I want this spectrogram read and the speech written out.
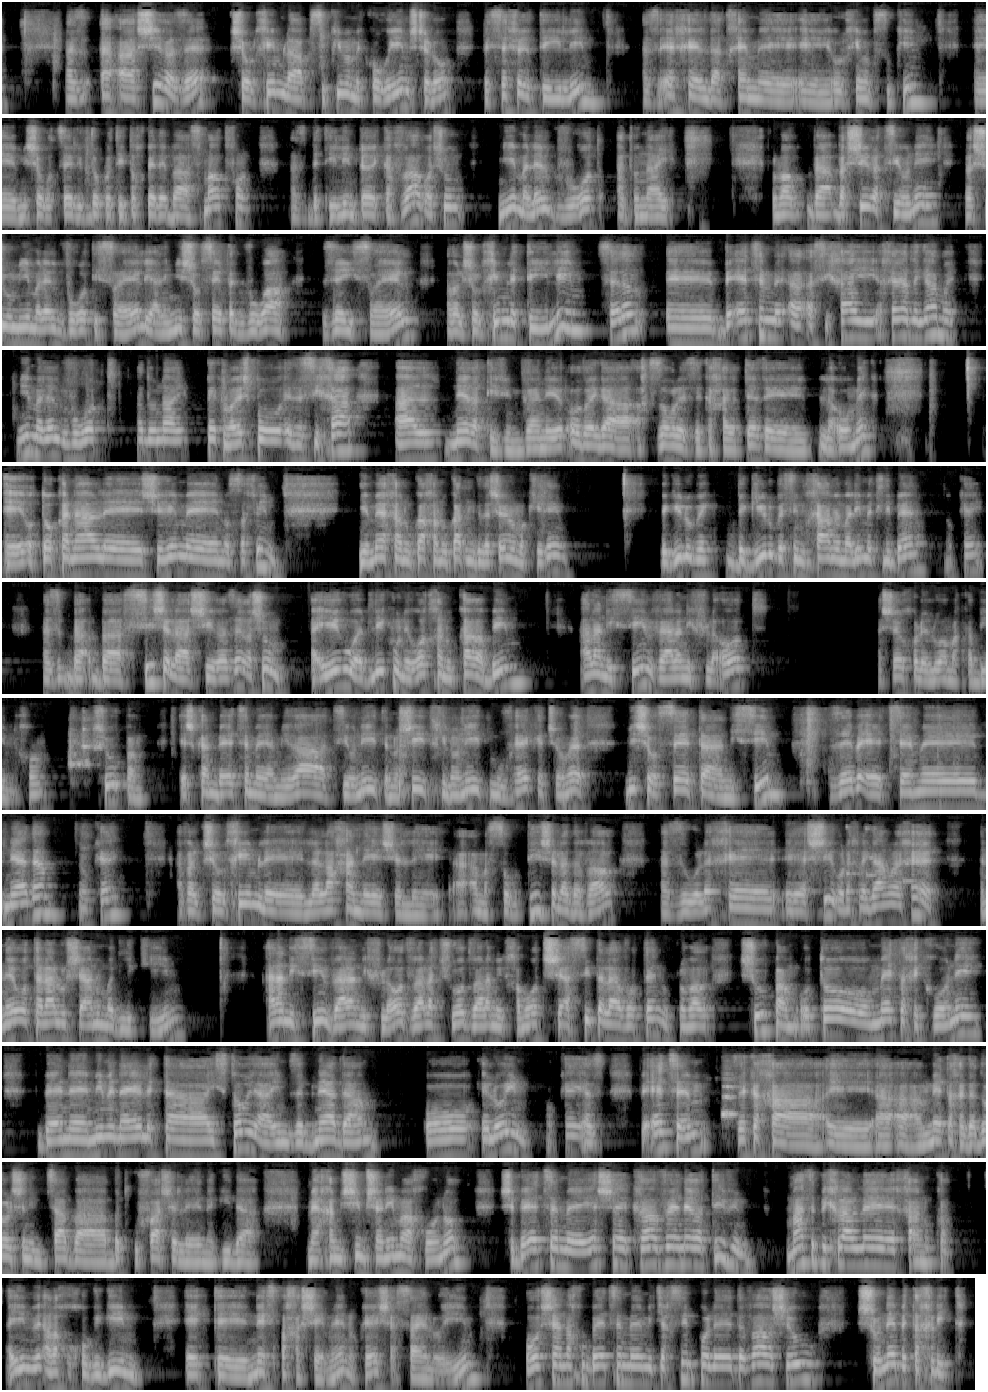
אז השיר הזה, כשהולכים לפסוקים המקוריים שלו, בספר תהילים, אז איך לדעתכם הולכים הפסוקים? מי שרוצה לבדוק אותי תוך כדי בסמארטפון, אז בתהילים פרק כ"ו רשום מי ימלל גבורות אדוני. כלומר, בשיר הציוני רשום מי ימלל גבורות ישראל, יעני מי שעושה את הגבורה זה ישראל, אבל כשהולכים לתהילים, בסדר? בעצם השיחה היא אחרת לגמרי. מי ימלל גבורות אדוני? כן, כלומר, יש פה איזו שיחה על נרטיבים, ואני עוד רגע אחזור לזה ככה יותר לעומק. אותו כנ"ל שירים נוספים. ימי החנוכה, חנוכת מקדשנו מכירים? בגיל ובשמחה ממלאים את ליבנו, אוקיי? אז בשיא של השיר הזה רשום, האירו, הדליקו נרות חנוכה רבים על הניסים ועל הנפלאות אשר חוללו המכבים, נכון? שוב פעם, יש כאן בעצם אמירה ציונית, אנושית, חילונית, מובהקת, שאומרת, מי שעושה את הניסים זה בעצם בני אדם, אוקיי? אבל כשהולכים ללחן של המסורתי של הדבר, אז הוא הולך, השיר הולך לגמרי אחרת. הנרות הללו שאנו מדליקים, על הניסים ועל הנפלאות ועל התשועות ועל המלחמות שעשית לאבותינו. כלומר, שוב פעם, אותו מתח עקרוני בין מי מנהל את ההיסטוריה, אם זה בני אדם או אלוהים, אוקיי? אז בעצם זה ככה המתח הגדול שנמצא בתקופה של נגיד ה-150 שנים האחרונות, שבעצם יש קרב נרטיבים. מה זה בכלל חנוכה? האם אנחנו חוגגים את נס פח השמן, אוקיי, שעשה אלוהים, או שאנחנו בעצם מתייחסים פה לדבר שהוא שונה בתכלית.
